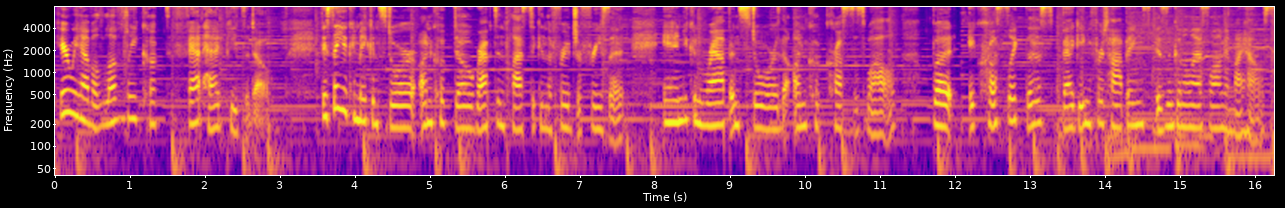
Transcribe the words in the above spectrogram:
Here we have a lovely cooked fathead pizza dough. They say you can make and store uncooked dough wrapped in plastic in the fridge or freeze it, and you can wrap and store the uncooked crust as well but a crust like this, begging for toppings, isn't going to last long in my house.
